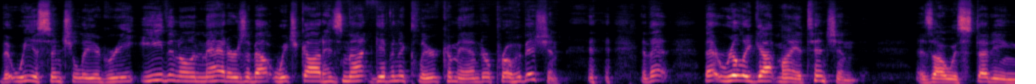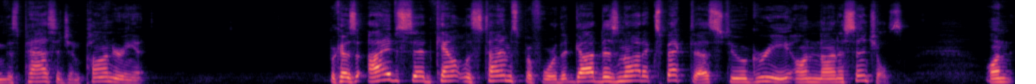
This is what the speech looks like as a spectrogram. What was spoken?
that we essentially agree even on matters about which God has not given a clear command or prohibition. that, that really got my attention as I was studying this passage and pondering it. Because I've said countless times before that God does not expect us to agree on non essentials, on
